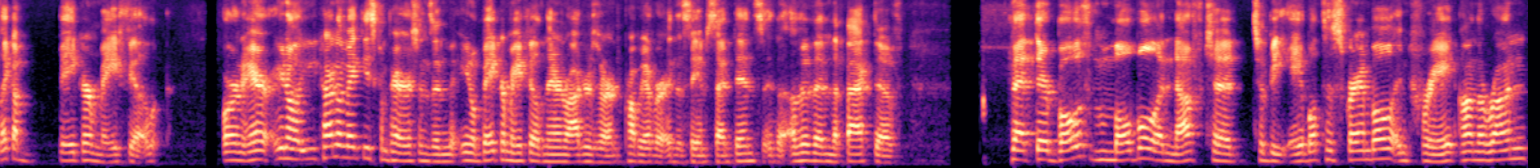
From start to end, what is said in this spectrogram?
like a Baker Mayfield or an air. You know, you kind of make these comparisons, and you know, Baker Mayfield and Aaron Rodgers aren't probably ever in the same sentence, other than the fact of that they're both mobile enough to to be able to scramble and create on the run,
